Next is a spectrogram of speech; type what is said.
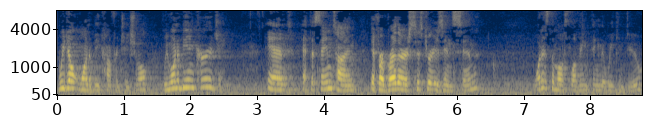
we don't want to be confrontational. We want to be encouraging. And at the same time, if our brother or sister is in sin, what is the most loving thing that we can do?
